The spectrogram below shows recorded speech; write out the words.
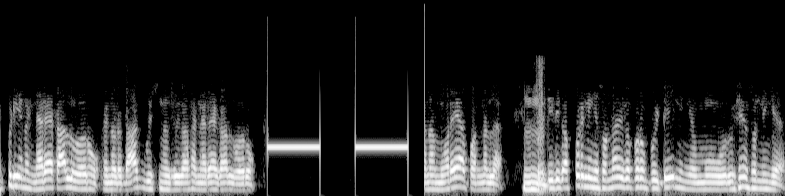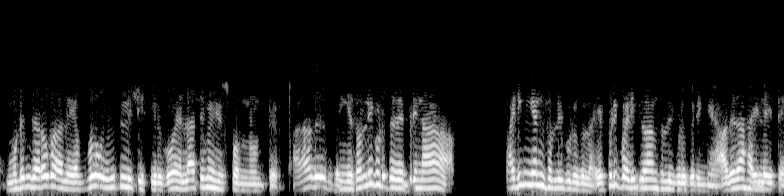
எப்படி எனக்கு நிறைய கால் வரும்? என்னோட டாக் பிசினஸுக்காக நிறைய கால் வரும். நான் முறையா பண்ணல. பட் இதுக்கப்புறம் நீங்க சொன்னதுக்கு அப்புறம் போயிட்டு நீங்க ஒரு விஷயம் சொன்னீங்க. முடிஞ்ச அளவுக்கு அதுல எவ்வளவு யூட்டிலிட்டிஸ் இருக்கோ எல்லாத்தையுமே யூஸ் பண்ணணும்ட்டு அதாவது நீங்க சொல்லி கொடுத்தது எப்படின்னா படிங்கன்னு சொல்லி கொடுக்கல. எப்படி படிக்கலாம்னு சொல்லி கொடுக்குறீங்க? அதுதான் ஹைலைட்டு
